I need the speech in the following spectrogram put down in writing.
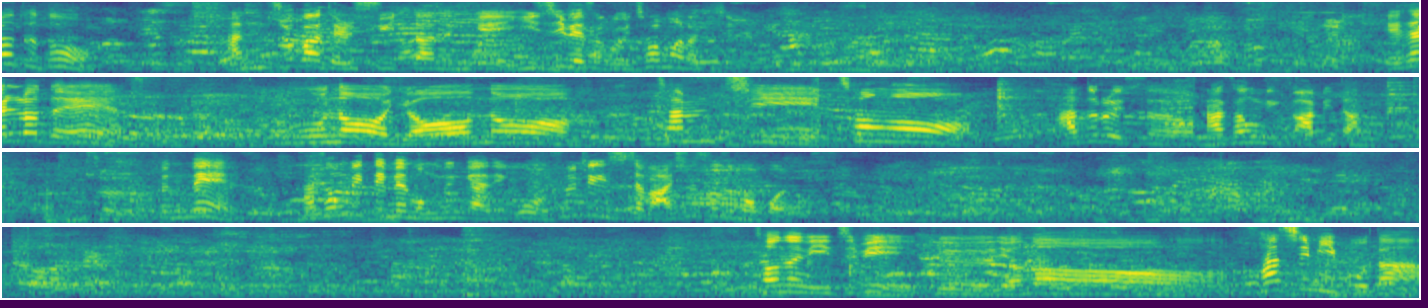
샐러드도 안주가 될 수 있다는 게 이 집에서 거의 처음 알았지. 이 샐러드에 문어, 연어, 참치, 청어 다 들어있어요. 가성비 값이다. 근데 가성비 때문에 먹는 게 아니고 솔직히 진짜 맛있어서 먹어요. 저는 이 집이 그 연어 사시미보다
